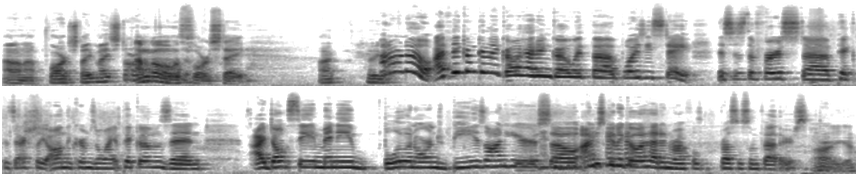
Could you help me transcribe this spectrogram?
I don't know Florida State may start I'm going with. Florida State. All right, who you I don't know. I think I'm gonna go ahead and go with uh, Boise State. This is the first uh, pick that's actually on the Crimson White Pick'ems, and I don't see many blue and orange bees on here, so I'm just gonna go ahead and ruffle, rustle some feathers. All right, you go.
